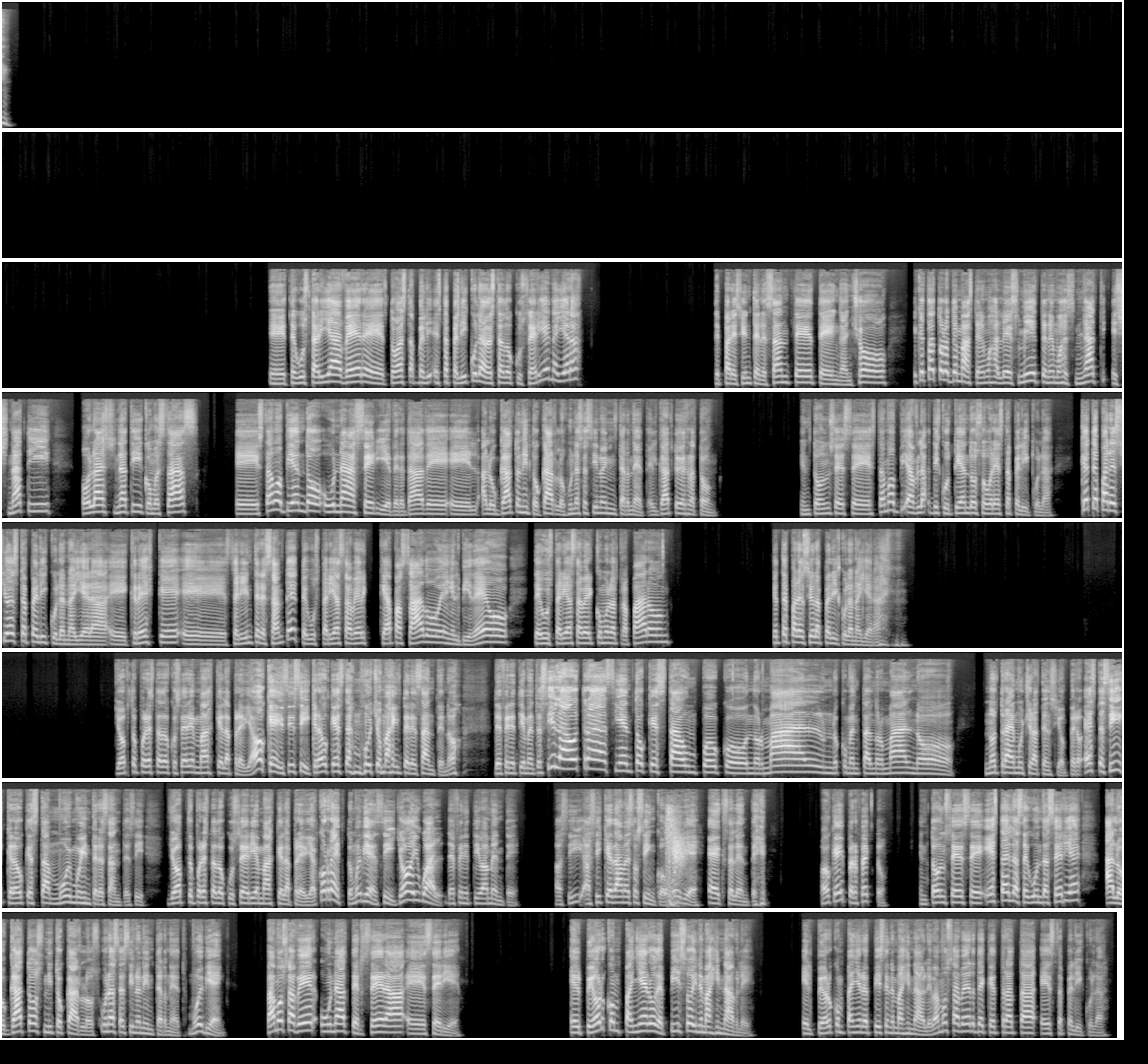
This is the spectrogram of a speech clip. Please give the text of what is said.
Eh, ¿Te gustaría ver eh, toda esta, peli esta película o esta docuserie, Nayera? ¿Te pareció interesante? ¿Te enganchó? ¿Y qué tal todos los demás? Tenemos a Les Smith, tenemos a Snati, Snati. Hola, Snati, ¿cómo estás? Eh, estamos viendo una serie, ¿verdad? De el, A los gatos ni tocarlos, un asesino en internet, el gato y el ratón. Entonces, eh, estamos discutiendo sobre esta película. ¿Qué te pareció esta película, Nayera? Eh, ¿Crees que eh, sería interesante? ¿Te gustaría saber qué ha pasado en el video? ¿Te gustaría saber cómo lo atraparon? ¿Qué te pareció la película, Nayera? Yo opto por esta docuserie más que la previa. Ok, sí, sí, creo que esta es mucho más interesante, ¿no? Definitivamente. Sí, la otra siento que está un poco normal, un documental normal, no, no trae mucho la atención, pero este sí creo que está muy, muy interesante, sí. Yo opto por esta docuserie más que la previa. Correcto, muy bien, sí, yo igual, definitivamente. Así, así que dame esos cinco. Muy bien, excelente. Ok, perfecto. Entonces, eh, esta es la segunda serie, A los gatos ni tocarlos, un asesino en Internet. Muy bien. Vamos a ver una tercera eh, serie. El peor compañero de piso inimaginable. El peor compañero de piso inimaginable. Vamos a ver de qué trata esta película.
